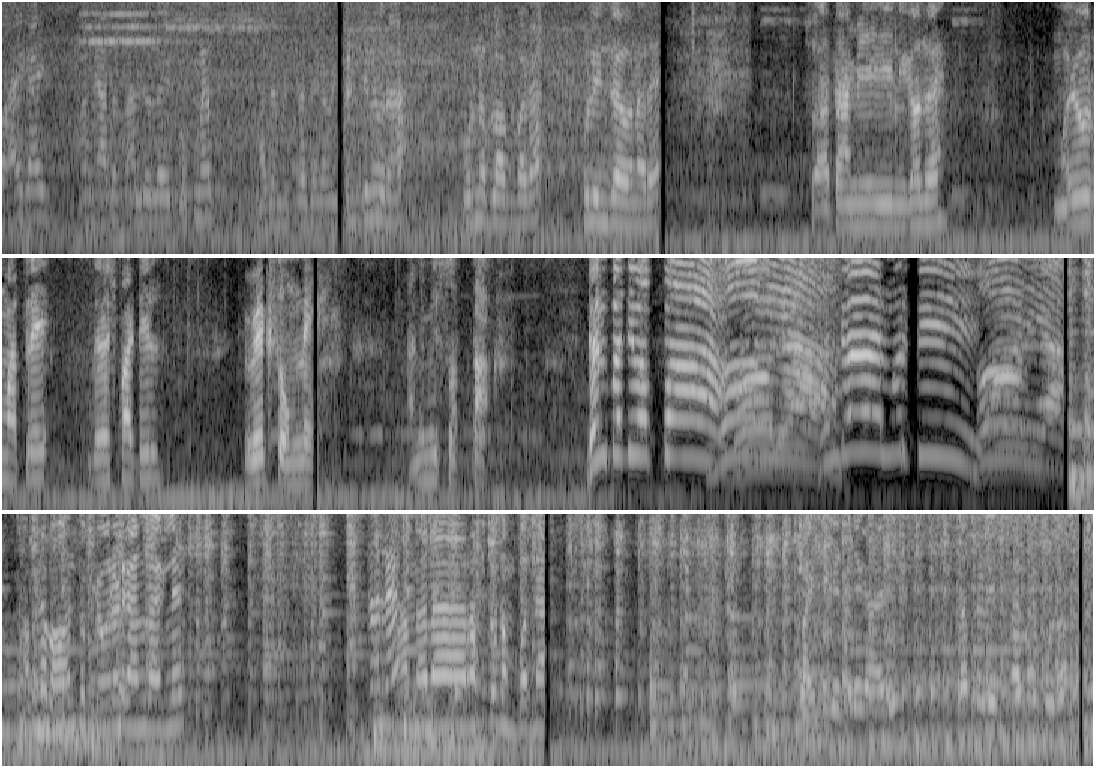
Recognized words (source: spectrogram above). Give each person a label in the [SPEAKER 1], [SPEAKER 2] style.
[SPEAKER 1] So hi guys आम्ही आता चाललेलो आहे कोकणात. माझ्या मित्राच्या गावी. कंटिन्यू राहा. पूर्ण ब्लॉग बघा. फुल एन्जॉय होणार आहे. सो आता आम्ही निघालो आहे. मयूर मात्रे देवेश पाटील विवेक सोमने आणि मी स्वतः. गणपती बाप्पा! मंगल मूर्ती! आपल्या भावांचं फेवरेट गाणं लागले आम्हाला रस्ता संपत नाही. पाहिजे घेतली गाडी. जास्त दिसणार नाही पुढं.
